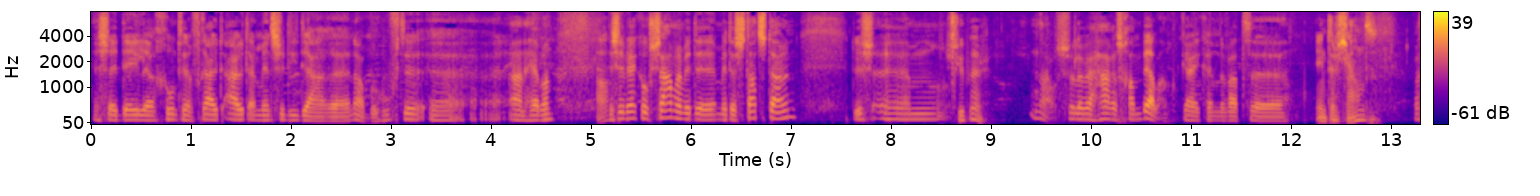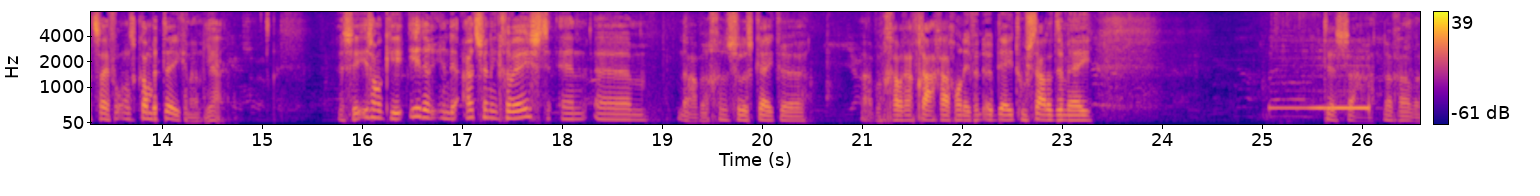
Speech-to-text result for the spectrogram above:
En zij delen groente en fruit uit aan mensen die daar nou, behoefte eh, aan hebben. Oh. En ze werken ook samen met de, met de stadstuin. Dus ehm, Super. Nou, zullen we haar eens gaan bellen. Kijken wat, eh, Interessant. wat zij voor ons kan betekenen. Ja. Dus ze is al een keer eerder in de uitzending geweest. En ehm, nou, we gaan- zullen eens kijken. Nou, we gaan vragen haar gewoon even een update. Hoe staat het ermee? Tessa, daar gaan we.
